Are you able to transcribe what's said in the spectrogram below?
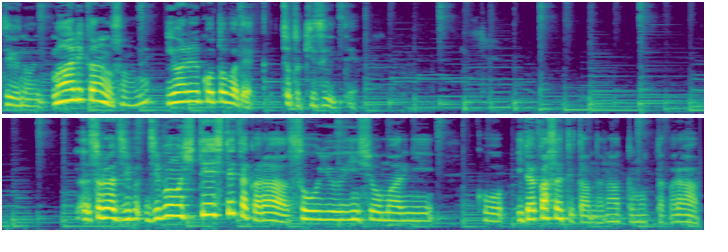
っていうのに周りからのそのね言われる言葉でちょっと気づいて。それは自分自分を否定してたからそういう印象を周りにこう抱かせてたんだなと思ったから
